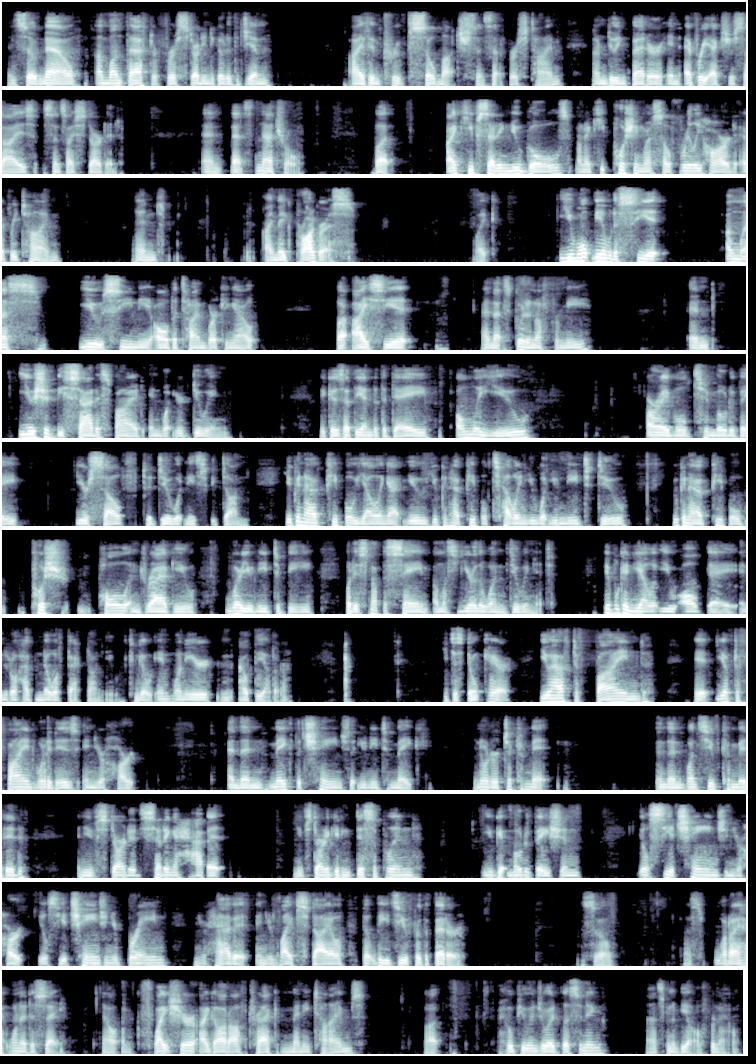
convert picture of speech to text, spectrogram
And so now, a month after first starting to go to the gym, I've improved so much since that first time. I'm doing better in every exercise since I started. And that's natural but I keep setting new goals and I keep pushing myself really hard every time. And I make progress. Like, you won't be able to see it unless you see me all the time working out, but I see it, and that's good enough for me. And you should be satisfied in what you're doing because at the end of the day, only you are able to motivate yourself to do what needs to be done. You can have people yelling at you, you can have people telling you what you need to do, you can have people push, pull, and drag you where you need to be, but it's not the same unless you're the one doing it. People can yell at you all day and it'll have no effect on you. It can go in one ear and out the other. You just don't care. You have to find it. You have to find what it is in your heart and then make the change that you need to make in order to commit. And then once you've committed and you've started setting a habit, you've started getting disciplined, you get motivation, you'll see a change in your heart, you'll see a change in your brain, in your habit, and your lifestyle that leads you for the better. So that's what I wanted to say. Now, I'm quite sure I got off track many times, but I hope you enjoyed listening. That's going to be all for now.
